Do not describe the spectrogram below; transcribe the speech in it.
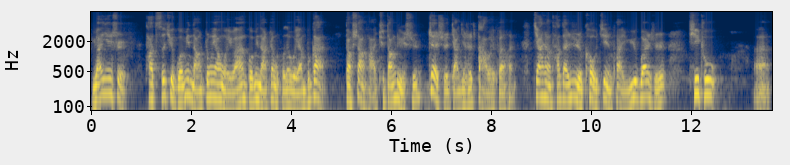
原因是他辞去国民党中央委员、国民党政府的委员不干。到上海去当律师，这时蒋介石大为愤恨，加上他在日寇进犯榆关时提出啊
